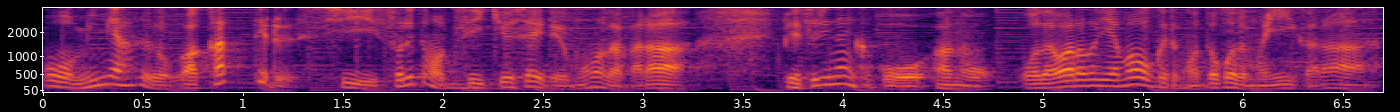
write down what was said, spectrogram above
をみんな分かってるしそれでも追求したいというものだから別になんかこうあの小田原の山奥でもどこでもいいから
